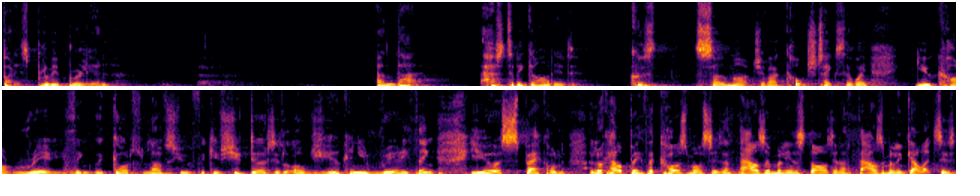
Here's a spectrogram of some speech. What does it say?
but it's blooming brilliant. And that has to be guarded because so much of our culture takes it away. You can't really think that God loves you and forgives you, dirty little old you. Can you really think you a speck on? Look how big the cosmos is a thousand million stars in a thousand million galaxies,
